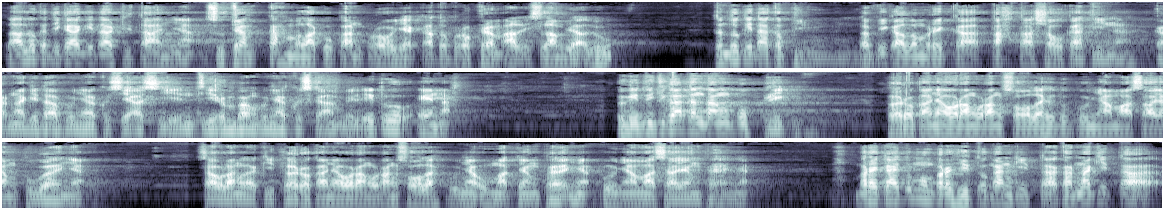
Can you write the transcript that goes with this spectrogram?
Lalu ketika kita ditanya, sudahkah melakukan proyek atau program Al Islam ya lu? Tentu kita kebingungan. Tapi kalau mereka tahta syaukatina, karena kita punya Gus Yasin, di Rembang punya Gus Kamil, itu enak. Begitu juga tentang publik. Barokahnya orang-orang soleh itu punya masa yang banyak. Saya ulang lagi, barokahnya orang-orang soleh punya umat yang banyak, punya masa yang banyak. Mereka itu memperhitungkan kita karena kita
